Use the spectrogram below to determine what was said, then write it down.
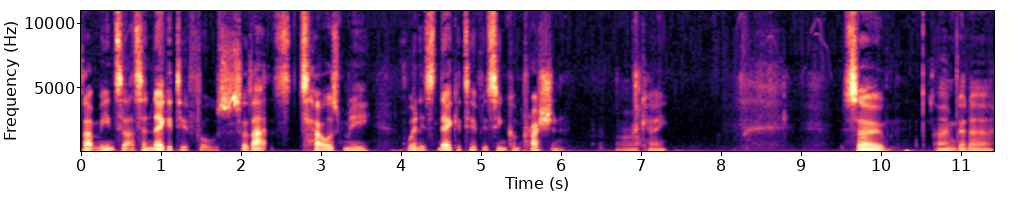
that means that's a negative force. So that tells me when it's negative, it's in compression. Okay. So I'm gonna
